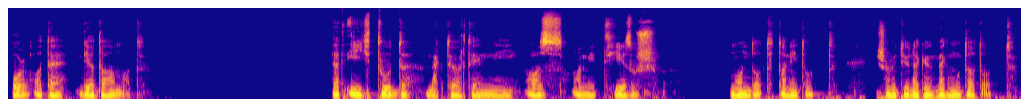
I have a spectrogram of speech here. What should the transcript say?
hol a te diadalmat. Tehát így tud megtörténni az, amit Jézus mondott, tanított, és amit ő nekünk megmutatott.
